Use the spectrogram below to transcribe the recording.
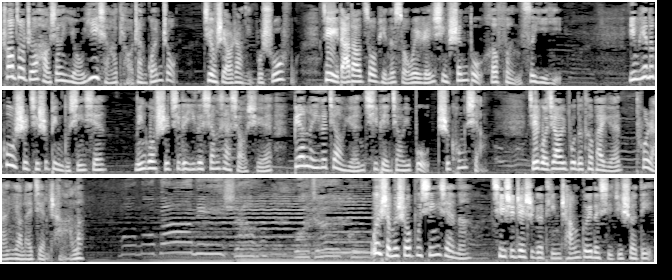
创作者好像有意想要挑战观众，就是要让你不舒服，借以达到作品的所谓人性深度和讽刺意义。影片的故事其实并不新鲜，民国时期的一个乡下小学编了一个教员欺骗教育部吃空饷，结果教育部的特派员突然要来检查了。为什么说不新鲜呢？其实这是个挺常规的喜剧设定。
